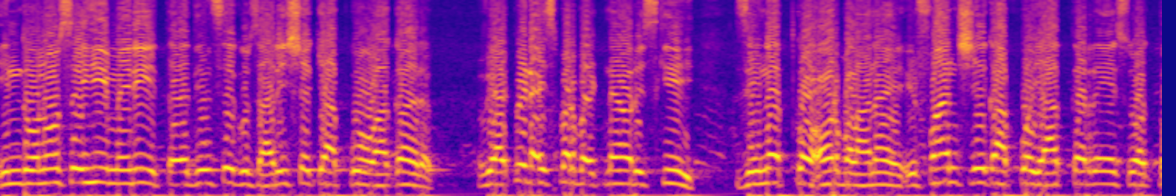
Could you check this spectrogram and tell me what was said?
इन दोनों से ही मेरी तय दिल से गुजारिश है कि आपको आकर वीआईपी डाइस पर बैठना है और इसकी जीनत को और बढ़ाना है। इरफान शेख आपको याद कर रहे हैं इस वक्त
